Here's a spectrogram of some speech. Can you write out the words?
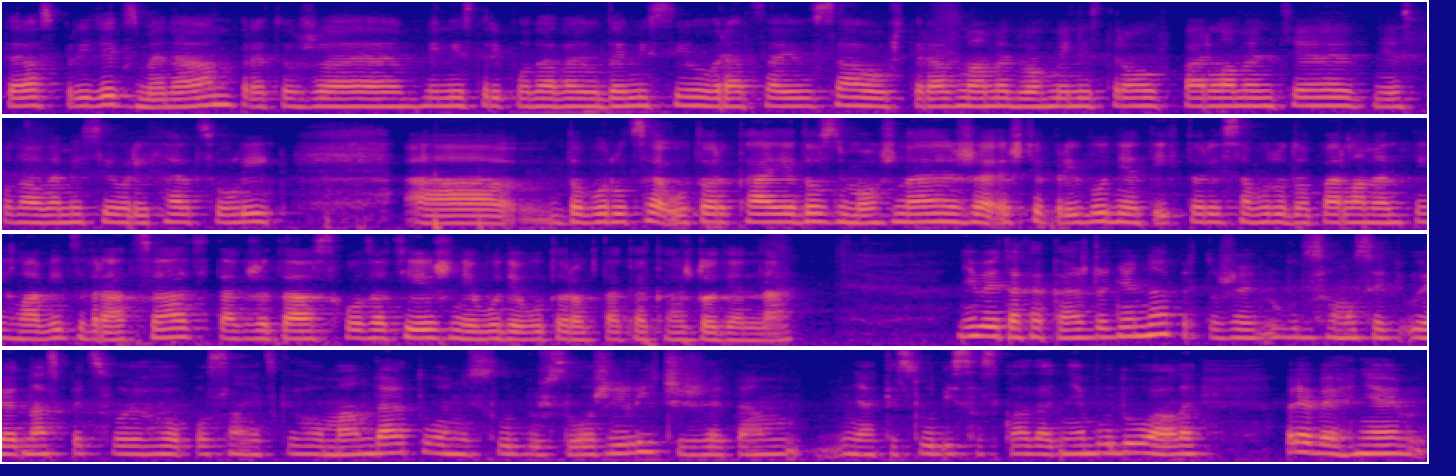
teraz príde k zmenám, pretože ministri podávajú demisiu, vracajú sa. Už teraz máme dvoch ministrov v parlamente. Dnes podal demisiu Richard Sulík a do budúceho útorka je dosť možné, že ešte pribudne tých, ktorí sa budú do parlamentných hlavíc vrácať, takže tá schôdza tiež nebude v útorok taká každodenná. Nebude taká každodenná, pretože budú sa musieť ujať naspäť svojho poslaneckého mandátu. Oni slub už zložili, čiže tam nejaké sluby sa skladať nebudú, ale prebehne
